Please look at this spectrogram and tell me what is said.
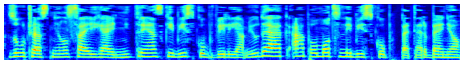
Zúčastnil sa ich aj nitrianský biskup William Judák a pomocný biskup Peter Beňo.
